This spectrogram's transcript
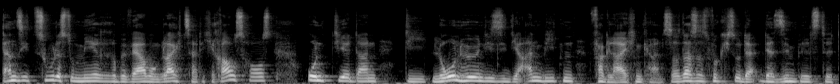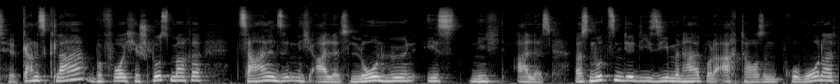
dann sieh zu, dass du mehrere Bewerbungen gleichzeitig raushaust und dir dann die Lohnhöhen, die sie dir anbieten, vergleichen kannst. Also das ist wirklich so der, der simpelste Tipp. Ganz klar, bevor ich hier Schluss mache, Zahlen sind nicht alles. Lohnhöhen ist nicht alles. Was nutzen dir die 7.500 oder 8.000 pro Monat,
